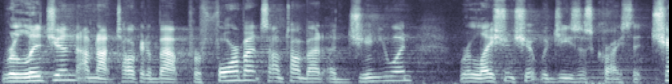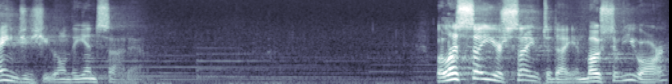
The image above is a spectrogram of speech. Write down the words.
religion, I'm not talking about performance, I'm talking about a genuine relationship with Jesus Christ that changes you on the inside out. Well, let's say you're saved today, and most of you are.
